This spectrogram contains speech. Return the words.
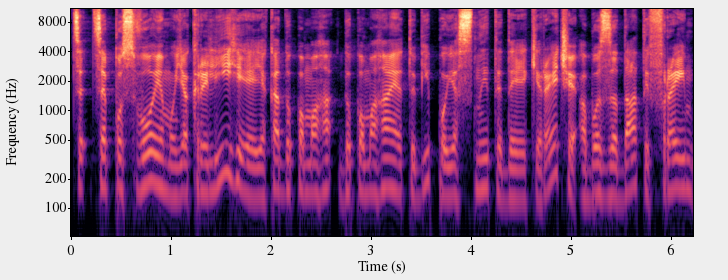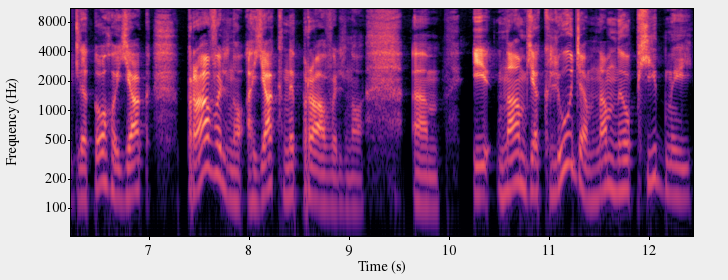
це, це по-своєму як релігія, яка допомагає допомагає тобі пояснити деякі речі або задати фрейм для того, як правильно, а як неправильно. Ем, І нам, як людям, нам необхідний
